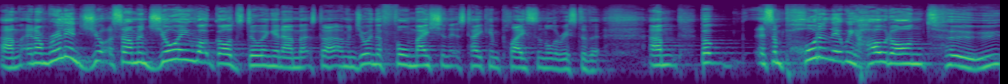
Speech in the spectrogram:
Um, and I'm really enjoying, so I'm enjoying what God's doing in our midst. I'm enjoying the formation that's taking place and all the rest of it. Um, but it's important that we hold on to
